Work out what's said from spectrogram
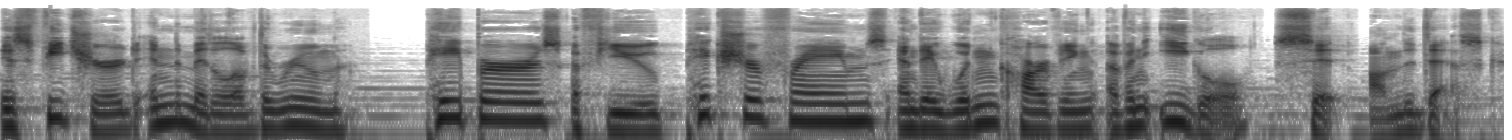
is featured in the middle of the room. Papers, a few picture frames, and a wooden carving of an eagle sit on the desk.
